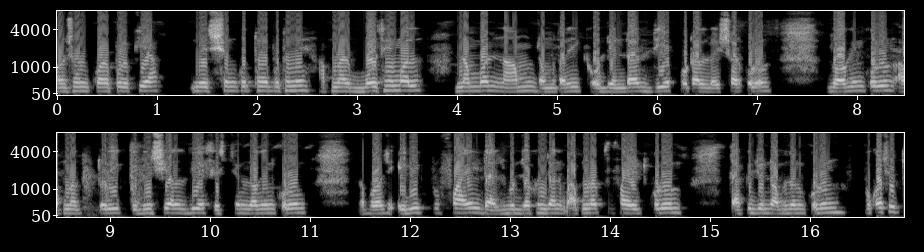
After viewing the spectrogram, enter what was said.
অনুসরণ করার প্রক্রিয়া রেজিস্ট্রেশন করতে হবে প্রথমে। আপনার বৈধমল নম্বর নাম, জন্ম তারিখ ও জেন্ডার দিয়ে পোর্টাল রেজিস্টার করুন। লগ ইন করুন, আপনার তৈরি ক্রেডেন্সিয়াল দিয়ে সিস্টেম লগ ইন করুন। তারপর হচ্ছে এডিট প্রোফাইল ড্যাশবোর্ড যখন যান আপনার প্রোফাইল এডিট করুন, চাকরির জন্য আবেদন করুন। প্রকাশিত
